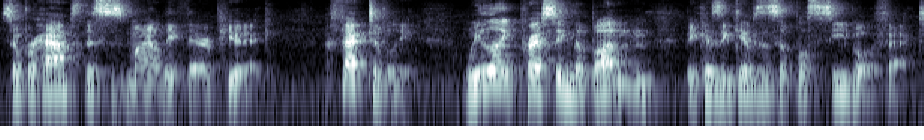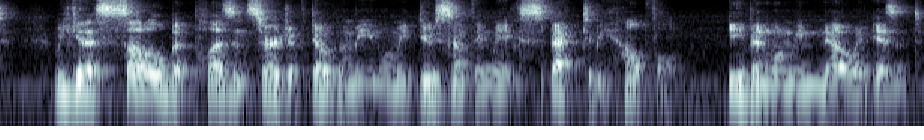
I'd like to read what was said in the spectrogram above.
so perhaps this is mildly therapeutic. Effectively, we like pressing the button because it gives us a placebo effect. We get a subtle but pleasant surge of dopamine when we do something we expect to be helpful, even when we know it isn't.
